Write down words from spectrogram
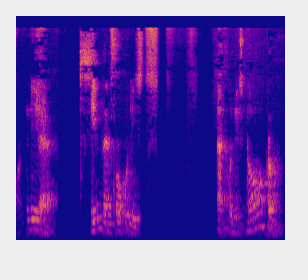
only uh, hindrance for Buddhists. And Buddhists, no problem.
